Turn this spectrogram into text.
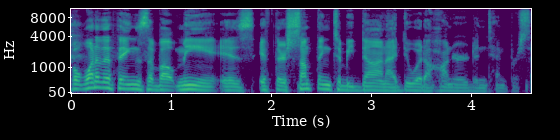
but one of the things about me is if there's something to be done, I do it 110%.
